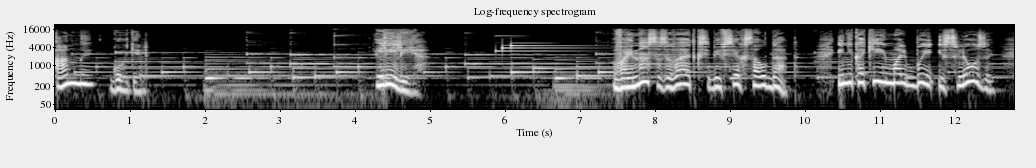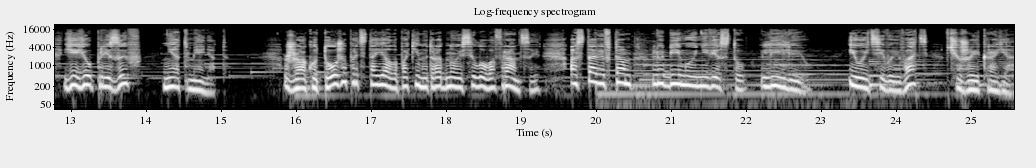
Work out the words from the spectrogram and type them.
Анны Гогель. Лилия. Война созывает к себе всех солдат, и никакие мольбы и слезы ее призыв не отменят. Жаку тоже предстояло покинуть родное село во Франции, оставив там любимую невесту Лилию и уйти воевать в чужие края.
